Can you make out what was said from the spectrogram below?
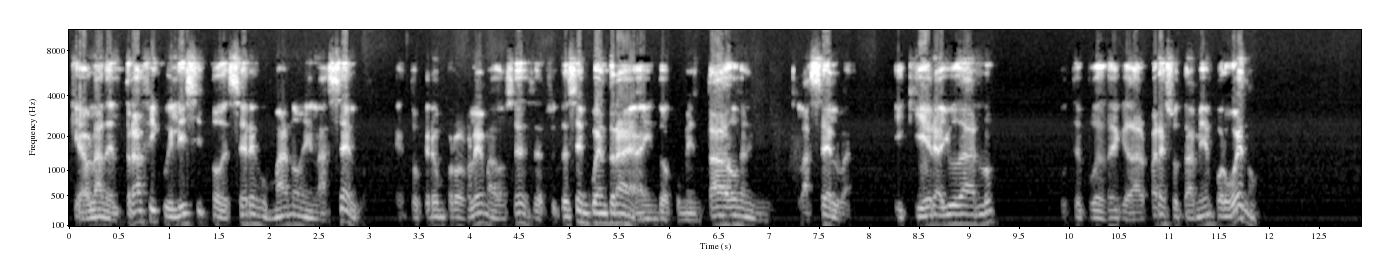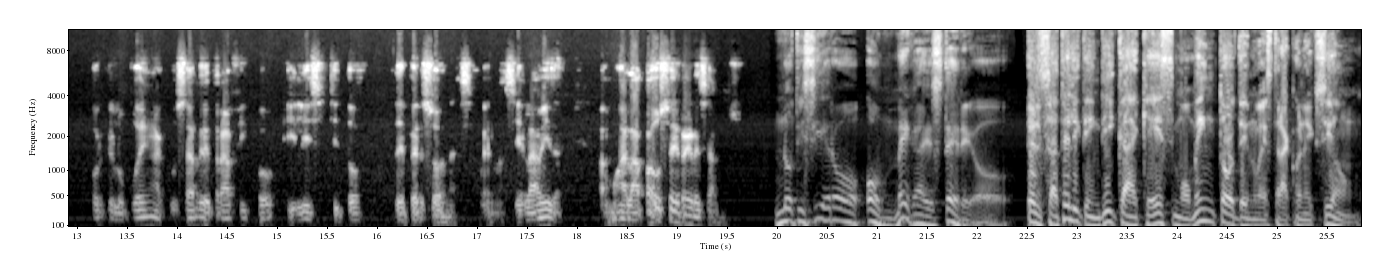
que habla del tráfico ilícito de seres humanos en la selva. Esto crea un problema, don César. Si usted se encuentra indocumentados en la selva y quiere ayudarlo, usted puede quedar preso también por bueno, porque lo pueden acusar de tráfico ilícito de personas. Bueno, así es la vida. Vamos a la pausa y regresamos. Noticiero Omega Estéreo. El satélite indica que es momento de nuestra conexión.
